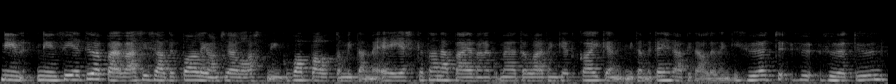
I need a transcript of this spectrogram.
niin, niin siihen työpäivään sisältyi paljon sellaista niin kuin vapautta, mitä me ei ehkä tänä päivänä, kun me ajatellaan jotenkin, että kaiken, mitä me tehdään, pitää olla jotenkin hyöty, hy, hyötyyn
